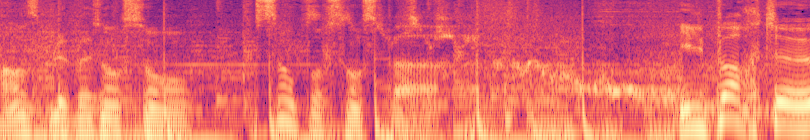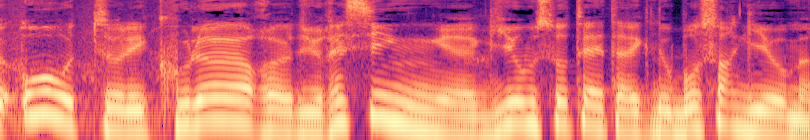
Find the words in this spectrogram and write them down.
France Bleu Besançon, 100% sport. Il porte haute les couleurs du Racing. Guillaume Sautet avec nous. Bonsoir Guillaume.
